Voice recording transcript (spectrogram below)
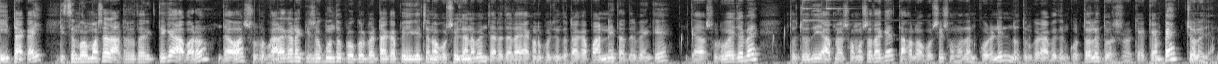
এই টাকাই ডিসেম্বর মাসের আঠারো তারিখ থেকে আবারও দেওয়া শুরু। কারা কারা কৃষক বন্ধু প্রকল্পের টাকা পেয়ে গেছেন অবশ্যই জানাবেন। যারা যারা এখন পর্যন্ত টাকা পাননি তাদের ব্যাংকে দেওয়া শুরু হয়ে যাবে। তো যদি আপনার সমস্যা থাকে তাহলে অবশ্যই সমাধান করে নিন। নতুন করে আবেদন করতে হলে সরকার ক্যাম্পে চলে যান।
